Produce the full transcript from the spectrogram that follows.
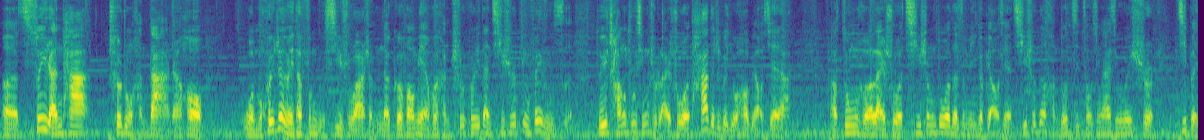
呃，虽然它车重很大，然后。我们会认为它风阻系数啊什么的各方面会很吃亏，但其实并非如此。对于长途行驶来说，它的这个油耗表现啊，啊，综合来说七升多的这么一个表现，其实跟很多紧凑型 SUV 是基本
